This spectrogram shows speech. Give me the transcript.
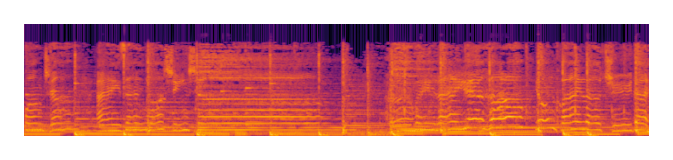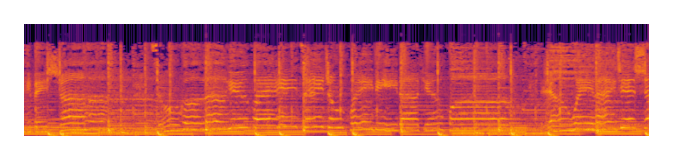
慌张，爱在我心上，和未来约好，用快乐取代悲伤，走过了迂回，最终会抵达天荒，让未来揭晓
